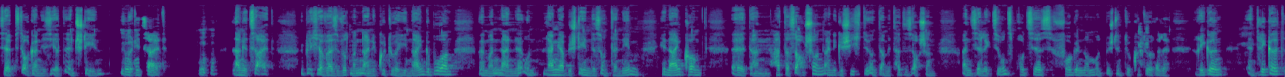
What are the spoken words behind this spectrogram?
selbst organisiert entstehen über die mhm. Zeit, mhm. lange Zeit. Üblicherweise wird man in eine Kultur hineingeboren. Wenn man in ein lange bestehendes Unternehmen hineinkommt, äh, dann hat das auch schon eine Geschichte und damit hat es auch schon einen Selektionsprozess vorgenommen und bestimmte kulturelle Regeln entwickelt,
